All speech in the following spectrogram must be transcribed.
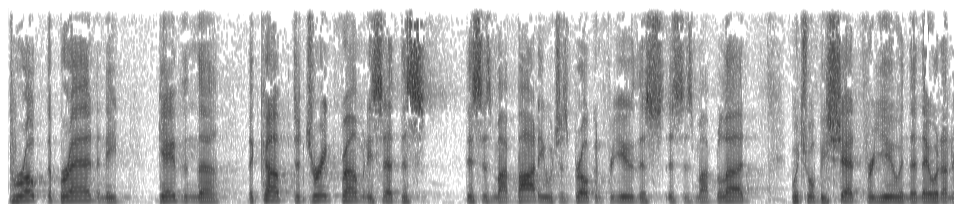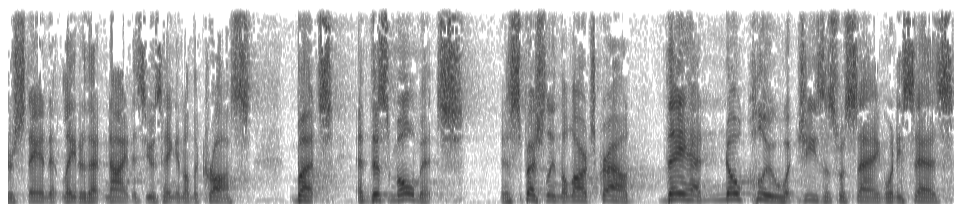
broke the bread and he gave them the, the cup to drink from and he said, this, this is my body which is broken for you. This, this is my blood which will be shed for you. And then they would understand it later that night as he was hanging on the cross. But at this moment, and especially in the large crowd, they had no clue what Jesus was saying when he says,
